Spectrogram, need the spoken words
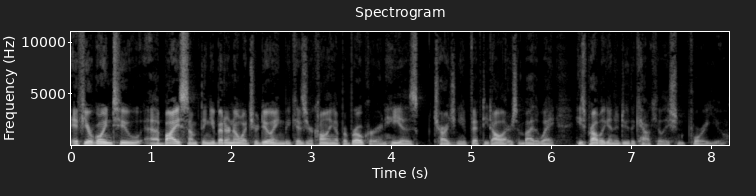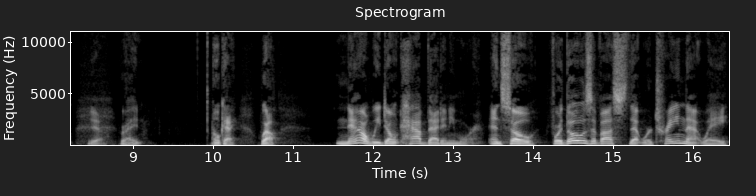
If you're going to uh, buy something you better know what you're doing because you're calling up a broker and he is charging you $50 and by the way he's probably going to do the calculation for you. Yeah. right? Okay. Well now we don't have that anymore. And so, for those of us that were trained that way,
